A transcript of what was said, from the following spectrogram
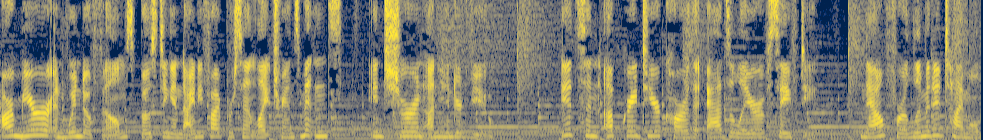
Our mirror and window films, boasting a 95% light transmittance, ensure an unhindered view. It's an upgrade to your car that adds a layer of safety. Now, for a limited time only,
